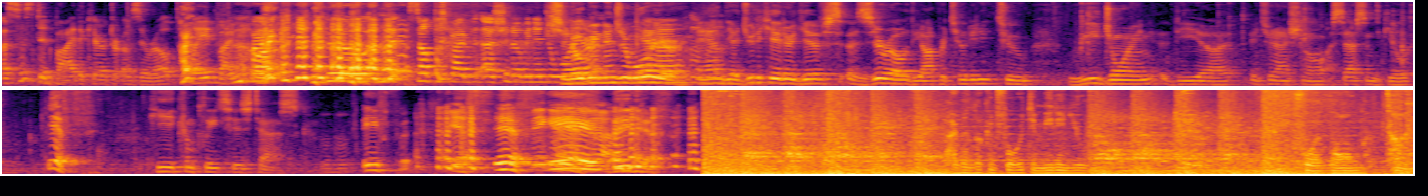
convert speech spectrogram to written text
assisted by the character of Zero, Hi. played by Mark, who self-described uh, Shinobi Ninja Warrior. Shinobi Ninja Warrior. And the adjudicator gives uh, Zero the opportunity to rejoin the uh, International Assassins Guild if he completes his task. If If. If. Big if. if. Big if. I've been looking forward to meeting you for a long time.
